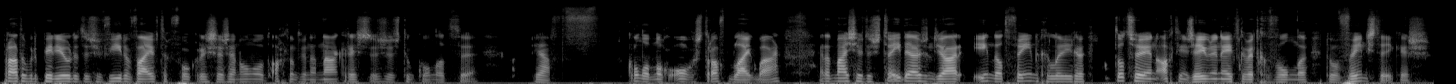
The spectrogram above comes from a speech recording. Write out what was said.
praten over de periode tussen 54 voor Christus en 128 na Christus. Dus toen kon dat, uh, ja, kon dat nog ongestraft blijkbaar. En dat meisje heeft dus 2000 jaar in dat veen gelegen. Tot ze in 1897 werd gevonden door veenstekers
